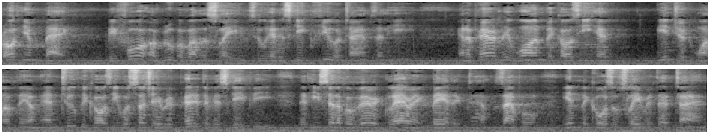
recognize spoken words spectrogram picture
brought him back before a group of other slaves who had escaped fewer times than he, and apparently one because he had injured one of them, and two because he was such a repetitive escapee that he set up a very glaring bad example in the course of slavery at that time.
